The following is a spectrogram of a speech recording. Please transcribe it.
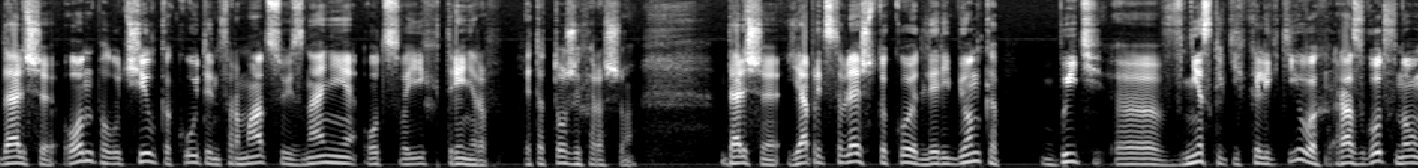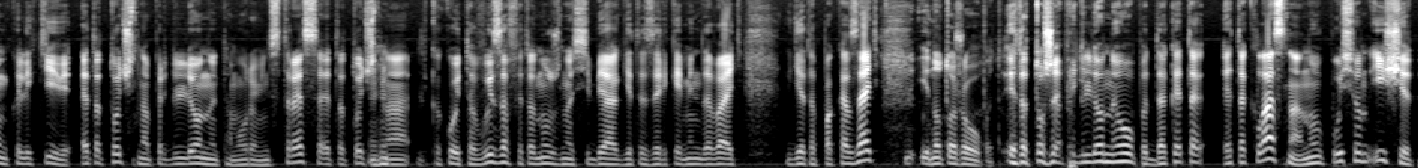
дальше. Он получил какую-то информацию и знания от своих тренеров. Это тоже хорошо. Дальше. Я представляю, что такое для ребенка быть э, в нескольких коллективах раз в год в новом коллективе. Это точно определенный там уровень стресса, это точно какой-то вызов, это нужно себя где-то зарекомендовать, где-то показать. И, но тоже опыт. Это тоже определенный опыт. Так это, это классно, ну пусть он ищет.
